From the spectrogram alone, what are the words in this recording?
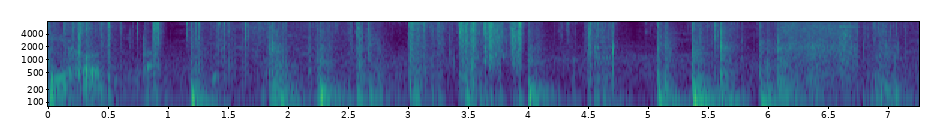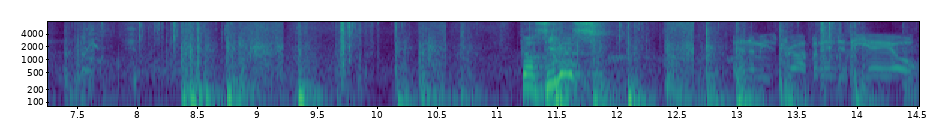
Hijo Y'all see this? Enemies dropping into the AO.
